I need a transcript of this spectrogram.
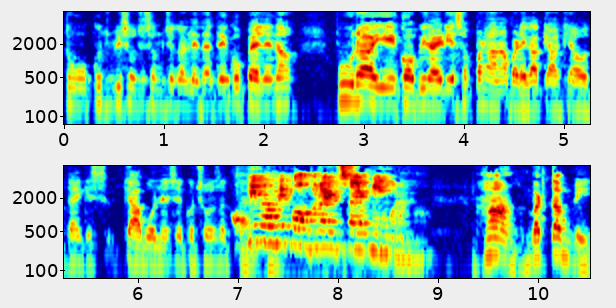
तू कुछ भी सोचे समझे कर लेता है। तेरे को पहले ना पूरा ये कॉपीराइट ये सब पढ़ाना पड़ेगा क्या क्या होता है किस क्या बोलने से कुछ हो सकता है। हमें कॉपीराइट साइट नहीं पढ़ना। हाँ बट तब भी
